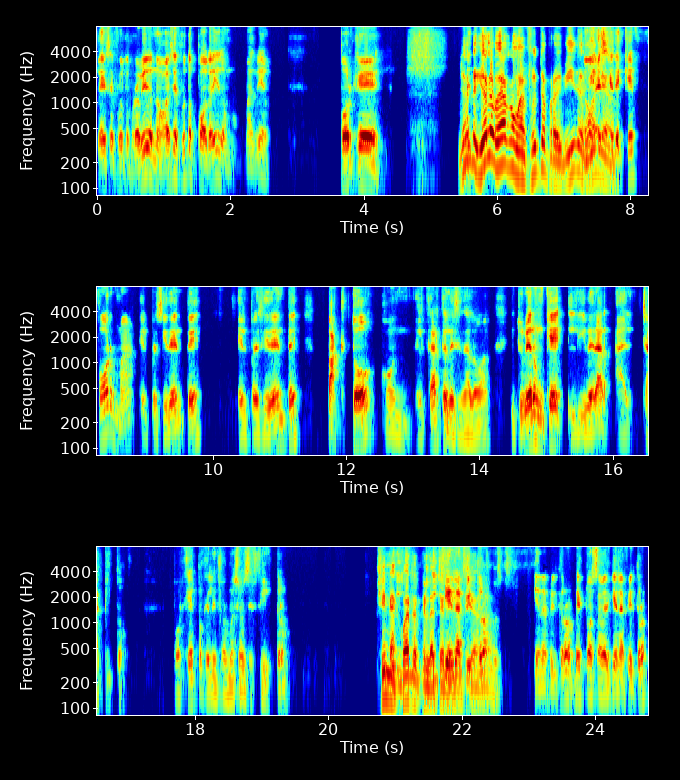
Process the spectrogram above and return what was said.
es el fruto prohibido, no, es el fruto podrido, más bien. Porque, Yo, yo lo veo como el fruto prohibido. no, es que de qué forma el presidente, el presidente pactó con el cártel de Sinaloa y tuvieron que liberar al Chapito. ¿Por qué? Porque la información se filtró. Sí, me acuerdo que la ¿Y quién la filtró? ¿no? Pues, ¿quién la filtró? Ve tú a saber quién la filtró,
